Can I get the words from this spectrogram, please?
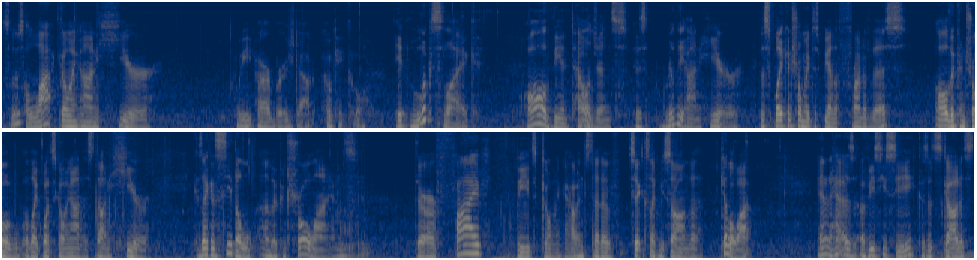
So there's a lot going on here. We are bridged out. Okay, cool. It looks like all of the intelligence is really on here. Display control might just be on the front of this. All the control of, like what's going on is done here. Because I can see the, uh, the control lines. There are five leads going out instead of six like we saw on the Kill A Watt. And it has a VCC because it's got its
